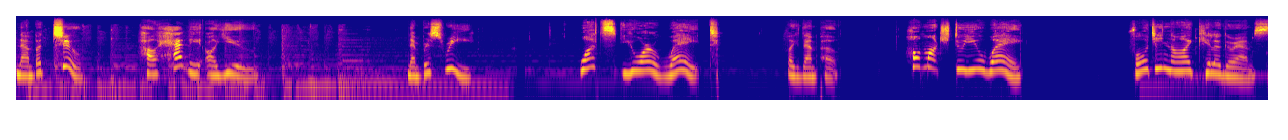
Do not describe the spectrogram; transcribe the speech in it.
Number two，How heavy are you？you？Number three, what's your weight? For example, how much do you weigh? Forty-nine kilograms.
